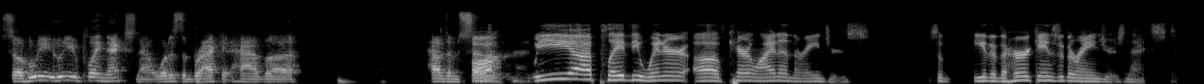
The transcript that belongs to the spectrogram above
so who do you who do you play next now? What does the bracket have? Uh, have them set Uh, up? we uh, play the winner of Carolina and the Rangers. So either the Hurricanes or the Rangers next.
